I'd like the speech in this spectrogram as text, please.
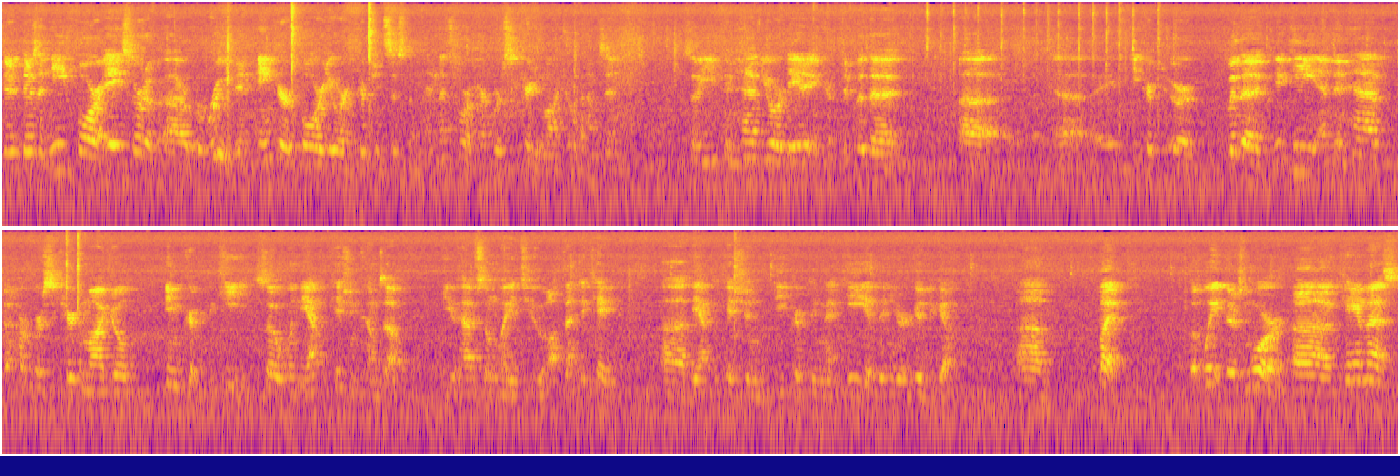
there, there's a need for a sort of uh, root, an anchor for your encryption system, and that's where a hardware security module comes in. So you can have your data encrypted with a, uh, uh, or with a, a, key, and then have the hardware security module encrypt the key. So when the application comes up, you have some way to authenticate uh, the application decrypting that key, and then you're good to go. Um, but but wait, there's more. KMS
